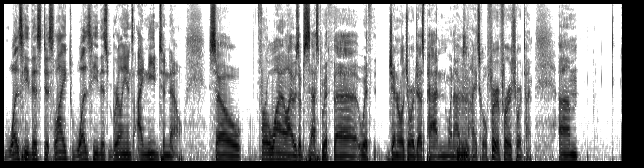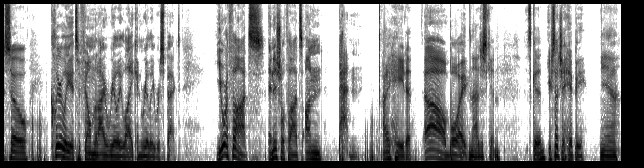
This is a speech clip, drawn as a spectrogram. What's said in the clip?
Was he this disliked? Was he this brilliant? I need to know. So for a while, I was obsessed with uh, with General George S. Patton when I was in high school for for a short time. Um, so clearly, it's a film that I really like and really respect. Your thoughts, initial thoughts on Patton? I hate it. Oh boy, No, just kidding. It's good. you're such a hippie. Yeah.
